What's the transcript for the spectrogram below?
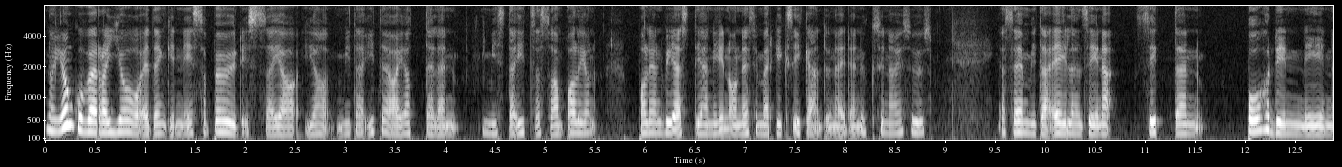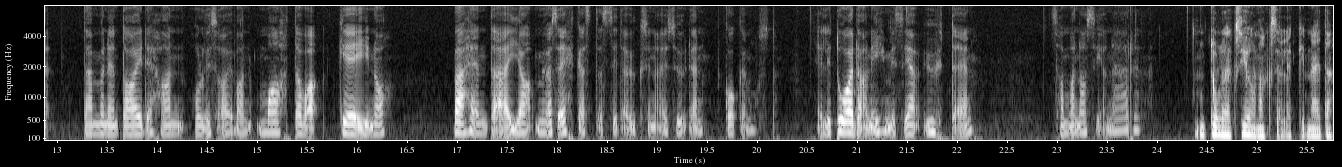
No jonkun verran joo, etenkin niissä pöydissä ja, ja mitä itse ajattelen, mistä itse saan paljon, paljon viestiä, niin on esimerkiksi ikääntyneiden yksinäisyys. Ja se, mitä eilen siinä sitten pohdin, niin tämmöinen taidehan olisi aivan mahtava keino vähentää ja myös ehkäistä sitä yksinäisyyden kokemusta. Eli tuodaan ihmisiä yhteen saman asian äärelle. Tuleeko Joonaksellekin näitä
